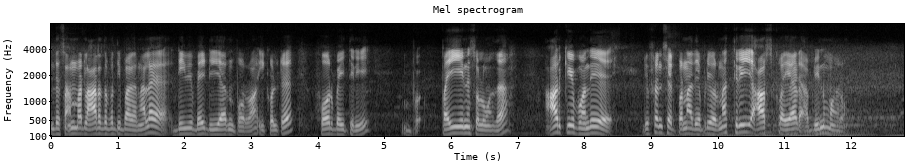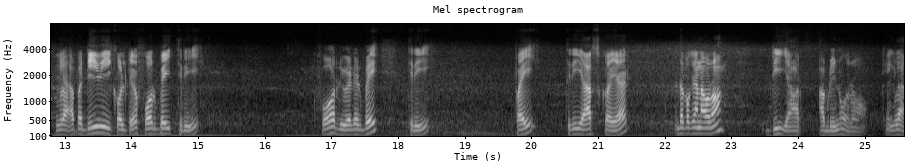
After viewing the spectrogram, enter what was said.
இந்த சமன்பாட்டில் ஆரத்தை பற்றி பார்க்கறதுனால டிவி பை டிஆர்னு போடுறோம். Equal to four by three பைன்னு சொல்லுவோம் அதை. ஆர் கியூப் வந்து டிஃப்ரென்ஷியேட் பண்ணால் அது எப்படி வரும்னா த்ரீ ஆர் ஸ்கொயர்டு அப்படின்னு மாறும். இல்லைங்களா? அப்போ d v equal to four pi three four divided by three pi three r square இந்த பக்கம் என்ன வரும்? டிஆர் அப்படின்னு வரும். ஓகேங்களா?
